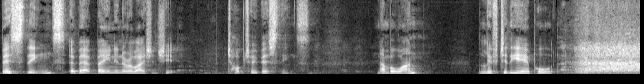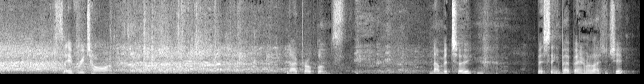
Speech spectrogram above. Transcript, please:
best things about being in a relationship. Top two best things. Number one, lift to the airport. it's every time. No problems. Number two, best thing about being in a relationship,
